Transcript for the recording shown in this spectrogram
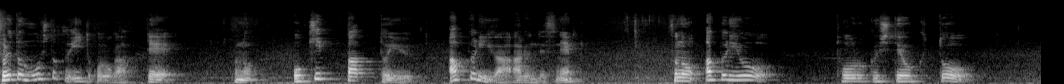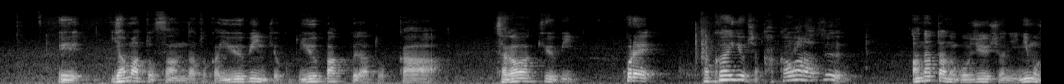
それともう一ついいところがあって、このオキッパというアプリがあるんですね。そのアプリを登録しておくと、えー、ヤマトさんだとか郵便局、U パックだとか、佐川急便。これ、宅配業者関わらず、あなたのご住所に荷物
